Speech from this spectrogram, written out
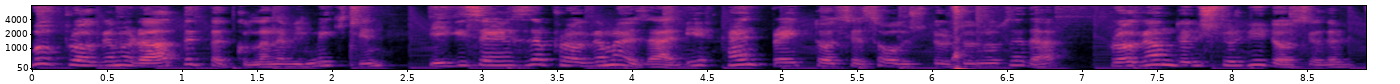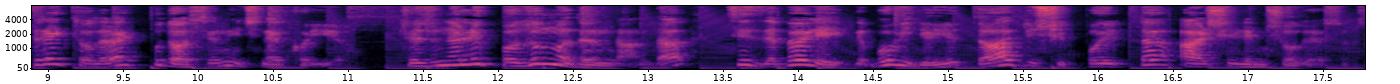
Bu programı rahatlıkla kullanabilmek için bilgisayarınızda programa özel bir Handbrake dosyası oluşturduğunuzda da program dönüştürdüğü dosyaları direkt olarak bu dosyanın içine koyuyor. Çözünürlük bozulmadığından da siz de böylelikle bu videoyu daha düşük boyutta arşivlemiş oluyorsunuz.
